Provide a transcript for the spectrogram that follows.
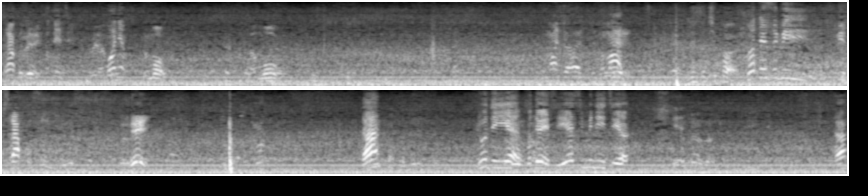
Сраку собі потицяй. Поняв? Замов. Замов. Роман, Не зачіпаю. що ти собі собі в сраку сунеш? Гей! Так? Люди є, подивіться, є міліція. Так?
